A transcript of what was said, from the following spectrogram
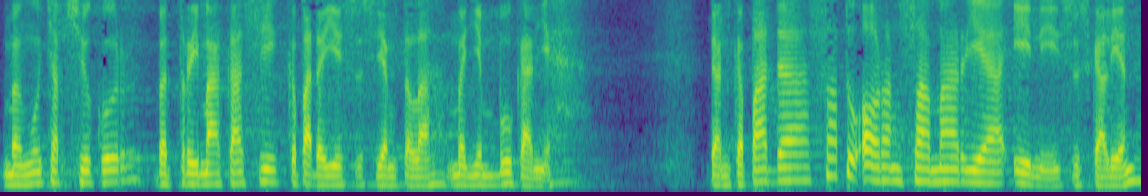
Mengucap syukur, berterima kasih kepada Yesus yang telah menyembuhkannya. Dan kepada satu orang Samaria ini, Yesus kalian,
